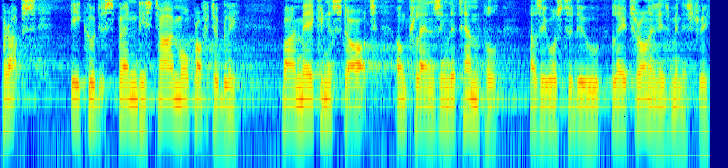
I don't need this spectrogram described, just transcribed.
Perhaps he could spend his time more profitably by making a start on cleansing the temple, as he was to do later on in his ministry.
